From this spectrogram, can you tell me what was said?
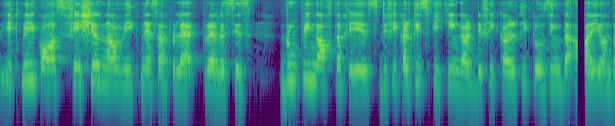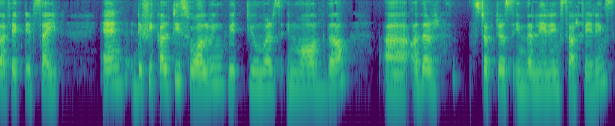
it may cause facial nerve weakness or paralysis, drooping of the face, difficulty speaking or difficulty closing the eye on the affected site, and difficulty swallowing with tumors involve the uh, other structures in the larynx or pharynx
